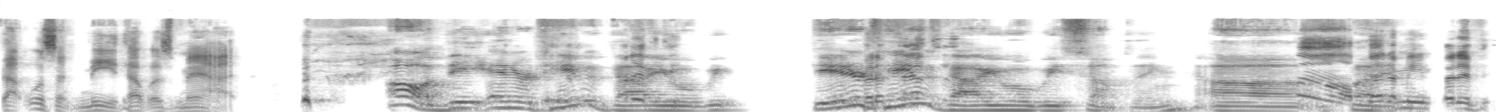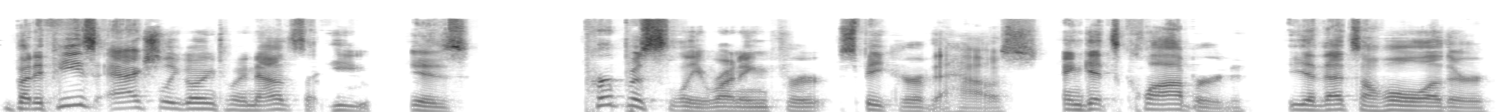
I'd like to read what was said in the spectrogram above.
that wasn't me. That was Matt." oh, the entertainment value will be the entertainment value will be something. Uh, No, but, I mean, but if but if he's actually going to announce that he is purposely running for Speaker of the House and gets clobbered, yeah, that's a whole other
